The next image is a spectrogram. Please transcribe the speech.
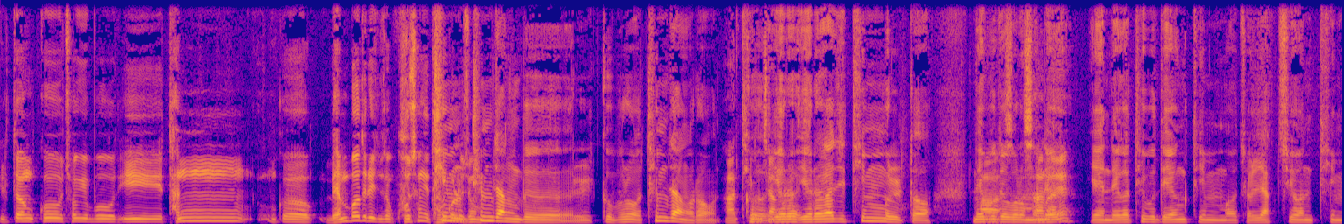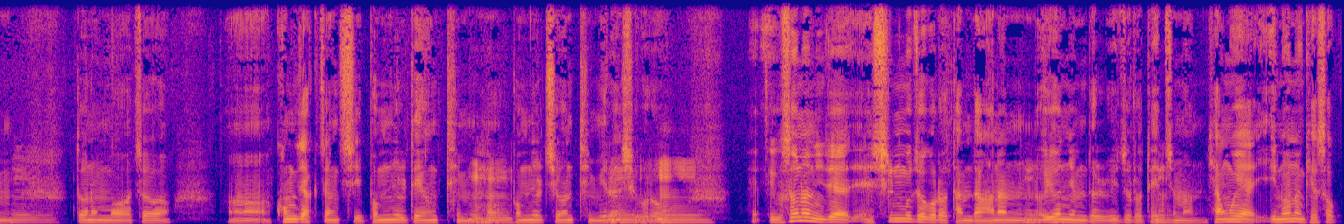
일단 그 저기 뭐 이 단 그 멤버들이 좀 구성이 된 걸로 팀, 좀 팀장들급으로 팀장으로 아, 그 팀장으로? 여러 여러 가지 팀을 또 내부적으로 아, 뭐? 네, 예, 네거티브 대응팀 뭐 전략 지원팀 음. 또는 뭐저 어, 공작 정치 법률 대응팀, 뭐. 법률 지원팀 이런 음, 식으로 음. 우선은 이제 실무적으로 담당하는 음. 의원님들 위주로 됐지만 향후에 인원은 계속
